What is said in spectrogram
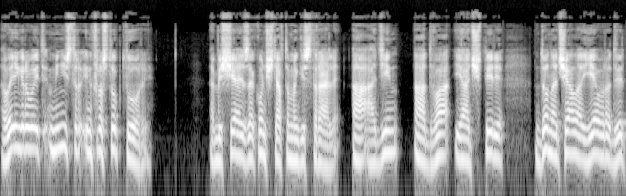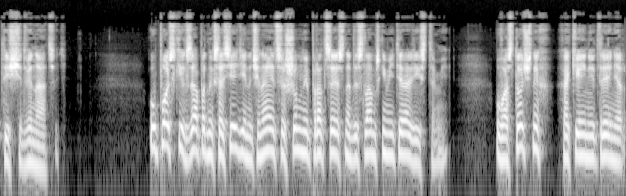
выигрывает министр инфраструктуры обещая закончить автомагистрали А1, А2 и А4 до начала Евро-2012. У польских западных соседей начинается шумный процесс над исламскими террористами. У восточных хоккейный тренер,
